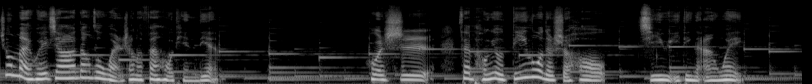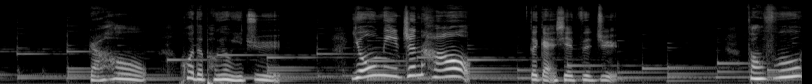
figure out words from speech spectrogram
就买回家当做晚上的饭后甜点；或是在朋友低落的时候给予一定的安慰，然后获得朋友一句“有你真好”的感谢字句。仿佛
